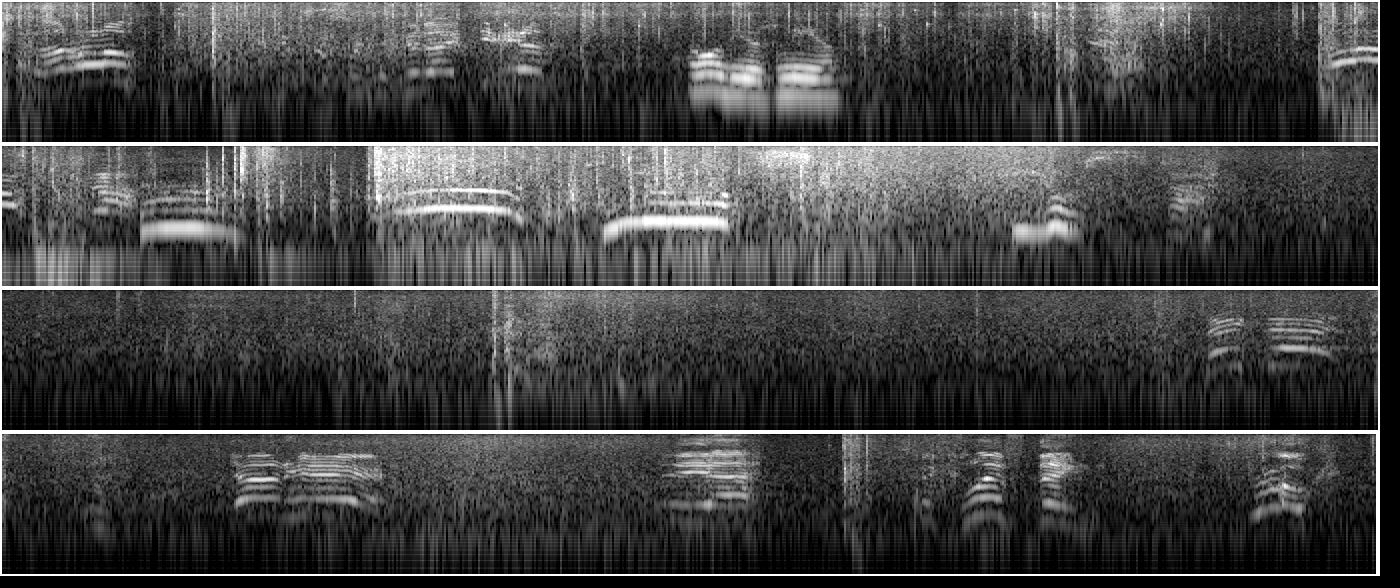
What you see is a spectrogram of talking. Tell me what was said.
Oh! This is a good idea. Oh, Dios mío. No. Dios. Nathan! Down here! The, uh, the cliff thing broke.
